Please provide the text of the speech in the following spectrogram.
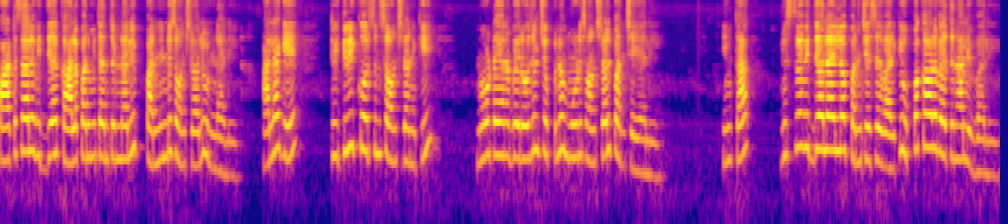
పాఠశాల విద్య కాలపరిమితి ఎంత ఉండాలి పన్నెండు సంవత్సరాలు ఉండాలి. అలాగే డిగ్రీ కోర్సును సంవత్సరానికి నూట ఎనభై రోజులు చొప్పున మూడు సంవత్సరాలు పనిచేయాలి. ఇంకా విశ్వవిద్యాలయాల్లో పనిచేసే వారికి ఉపకార వేతనాలు ఇవ్వాలి.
